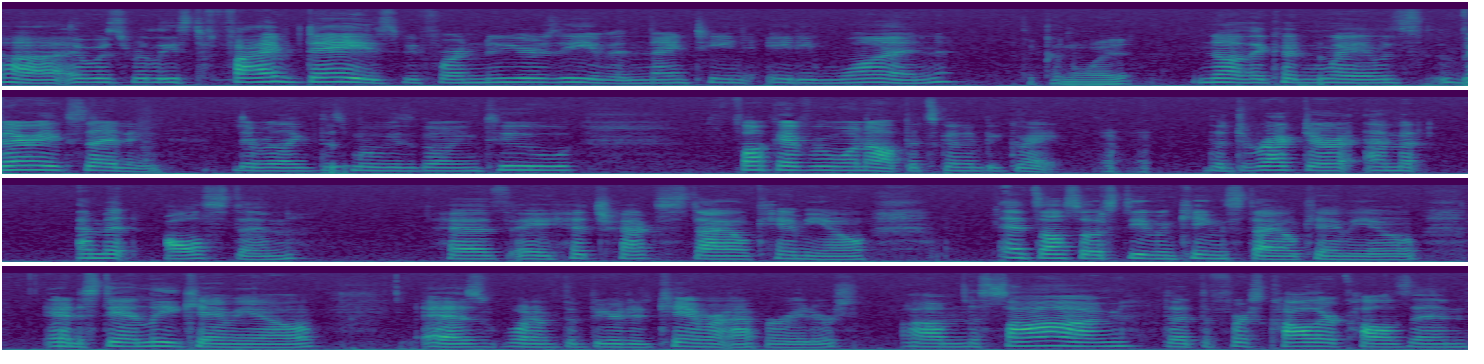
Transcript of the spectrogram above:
Uh, it was released five days before New Year's Eve in 1981. They couldn't wait. No, they couldn't wait. It was very exciting. They were like, "This movie's going to fuck everyone up. It's going to be great." The director Emmett Emmett Alston has a Hitchcock style cameo. It's also a Stephen King style cameo and a Stan Lee cameo as one of the bearded camera operators. Um, the song that the first caller calls in,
